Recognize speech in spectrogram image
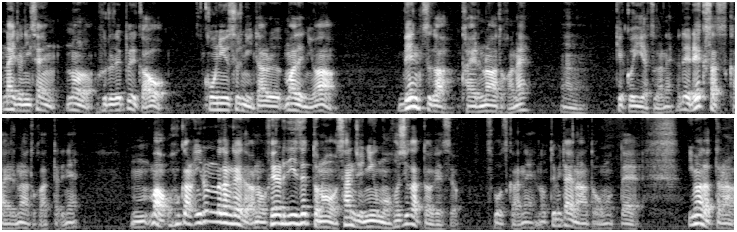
ナイト2000のフルレプリカを購入するに至るまでにはベンツが買えるなとかね、うん、結構いいやつがね。でレクサス買えるなとかあったりね、うん、まあ他のいろんな段階であのフェアリー DZ の32も欲しかったわけですよ。スポーツカーね。乗ってみたいなと思って。今だったら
